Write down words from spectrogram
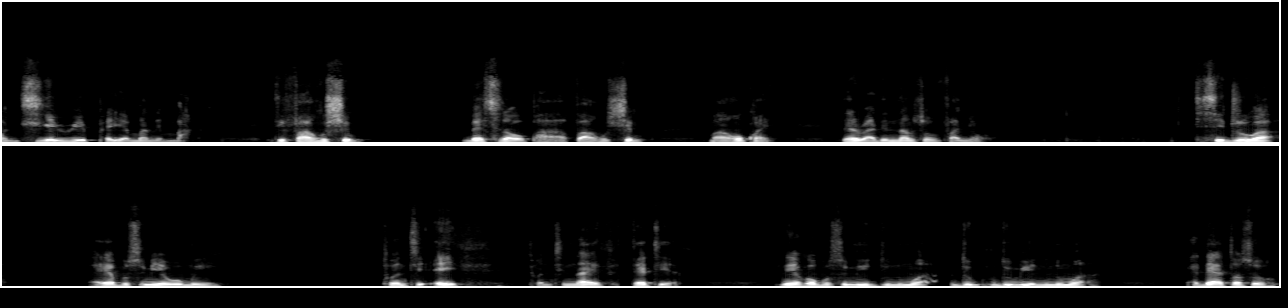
ɔgye awie pɛyɛ ma ne mma. Nti fa ho hyɛm. Bɛsrɛ wo paa fa ho hyɛm. Ma ho kwan na awurade nam so mfa nyɛ wo. Te sɛ duru a ɛyɛ bosomi a ɛwɔ mu yi. Twenty eighth twenty ninth thirtieth ne yɛ kɔ bosomi dunum a du du mu a ɛda ɛtɔ so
